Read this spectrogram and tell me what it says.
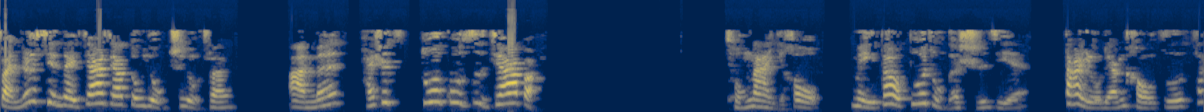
反正现在家家都有吃有穿。俺们还是多顾自家吧。从那以后，每到播种的时节，大有两口子再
